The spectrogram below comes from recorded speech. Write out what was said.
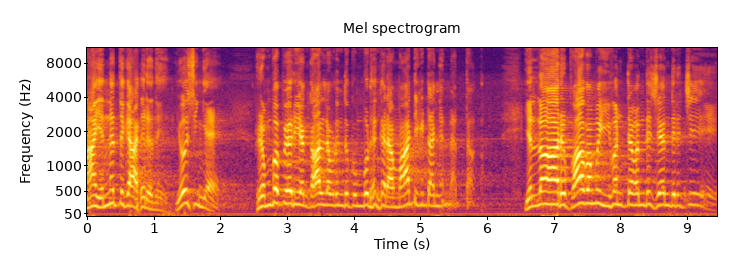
நான் என்னத்துக்கு ஆகிறது? யோசிங்க. ரொம்ப பேர் என் காலில் விழுந்து கும்பிடுங்கிற மாட்டிக்கிட்டாங்கன்னு அர்த்தம். எல்லாரு பாவமும் இவன்கிட்ட வந்து சேர்ந்துருச்சு.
